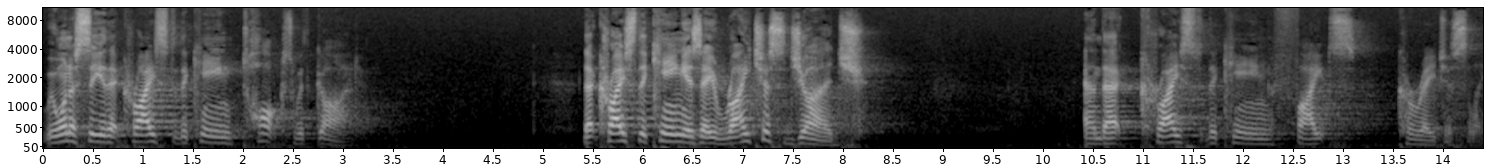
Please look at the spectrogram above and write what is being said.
We want to see that Christ the King talks with God that Christ the King is a righteous judge and that Christ the King fights courageously.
